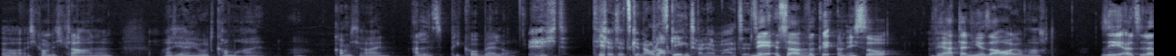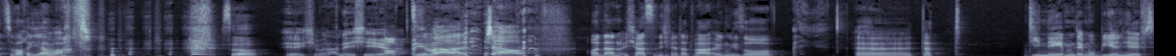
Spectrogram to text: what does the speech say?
oh, ich komme nicht klar, ne? Meinte, ja, gut, komm rein. Komm ich rein, alles picobello. Echt? Tipp, ich hätte jetzt genau top. das Gegenteil erwartet. Nee, es war wirklich, und ich so, wer hat denn hier sauer gemacht? Sie, als Sie letzte Woche hier wart. so. Ich war nicht hier. Optimal. Ciao. Und dann, ich weiß nicht mehr, das war irgendwie so, äh, dass die neben dem mobilen Hilfs,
